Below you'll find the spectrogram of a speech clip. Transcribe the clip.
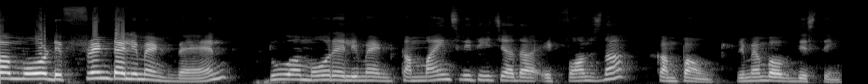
or more different element when two or more element combines with each other it forms the compound remember this thing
